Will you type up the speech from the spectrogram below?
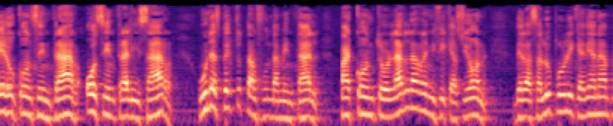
pero concentrar o centralizar un aspecto tan fundamental para controlar la ramificación de la salud pública, Diana,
